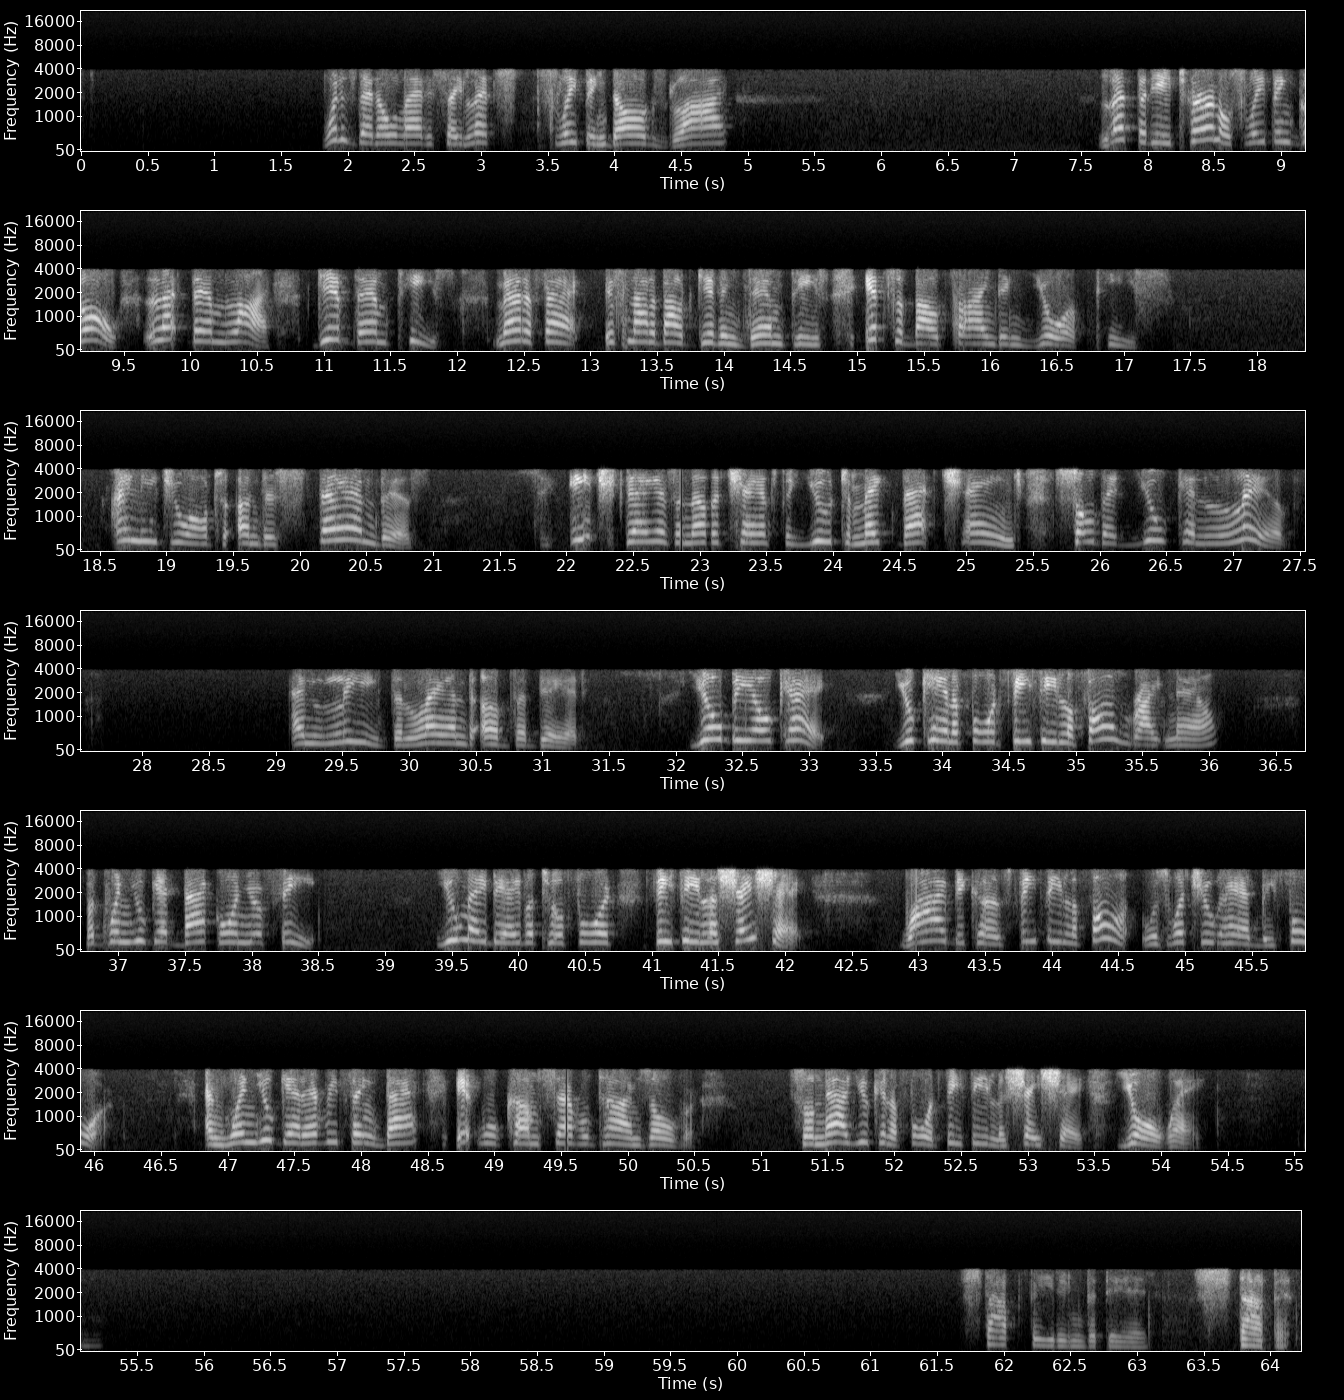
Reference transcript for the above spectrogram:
What does that old adage say? Let sleeping dogs lie. Let the eternal sleeping go. Let them lie. Give them peace. Matter of fact, it's not about giving them peace, it's about finding your peace. I need you all to understand this. Each day is another chance for you to make that change so that you can live and leave the land of the dead. You'll be okay. You can't afford Fifi Lafont right now, but when you get back on your feet, you may be able to afford Fifi Lachey. Why? Because Fifi Lafont was what you had before. And when you get everything back, it will come several times over. So now you can afford Fifi Lachey your way. Stop feeding the dead. Stop it.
